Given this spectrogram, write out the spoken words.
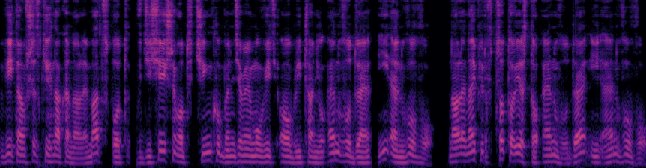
Witam wszystkich na kanale Matspot. W dzisiejszym odcinku będziemy mówić o obliczaniu NWD i NWW. No ale najpierw co to jest to NWD i NWW?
